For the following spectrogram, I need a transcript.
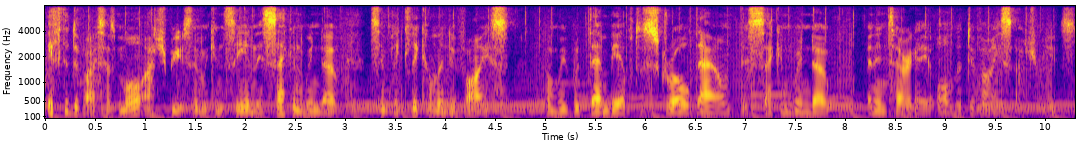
If the device has more attributes than we can see in this second window, simply click on the device and we would then be able to scroll down this second window and interrogate all the device attributes.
